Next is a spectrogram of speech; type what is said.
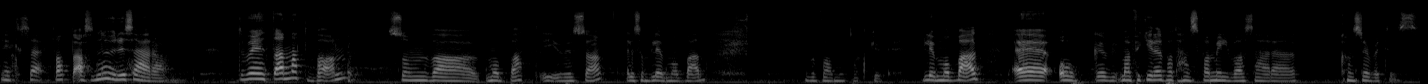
Exakt. Fatta, alltså nu är det så här. Det var ett annat barn som var mobbat i USA, eller som blev mobbad. Vad var mobbad? Gud. Blev mobbad. Eh, och man fick ju reda på att hans familj var så här eh, conservatives,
